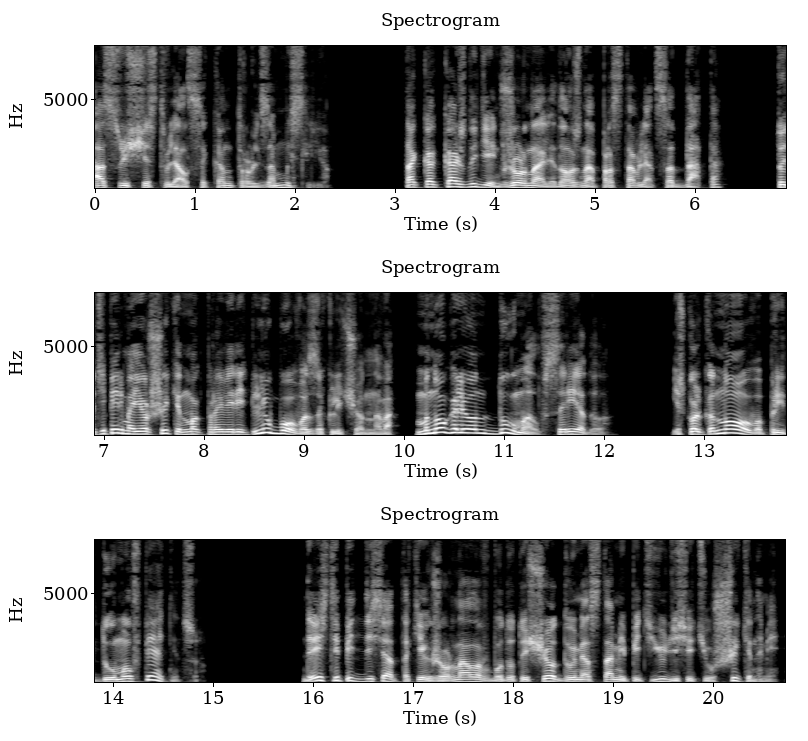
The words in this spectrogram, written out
Осуществлялся контроль за мыслью. Так как каждый день в журнале должна проставляться дата, то теперь майор Шикин мог проверить любого заключенного, много ли он думал в среду и сколько нового придумал в пятницу. 250 таких журналов будут еще двумястами пятью-десятью шикинами,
